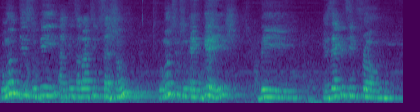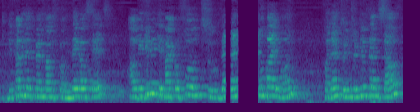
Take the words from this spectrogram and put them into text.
we want this to be an interactive session. We want you to engage the executive from the cabinet members from Lagos State. I'll be giving the microphone to them one by one for them to introduce themselves.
